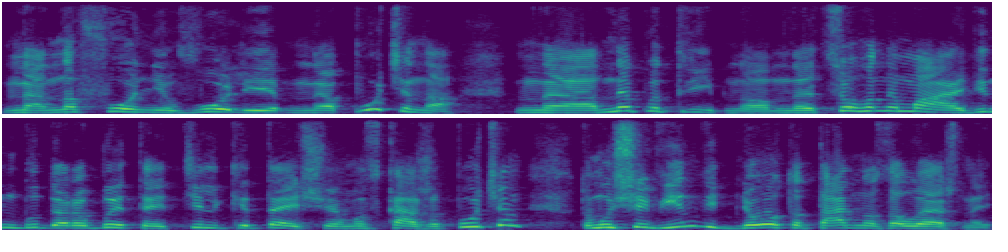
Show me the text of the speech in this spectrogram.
на, на фоні волі Путіна, не потрібно. Цього немає. Він буде робити тільки те, що йому скаже Путін, тому що він від нього тотально залежний.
